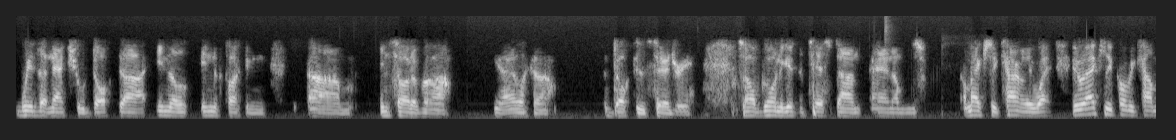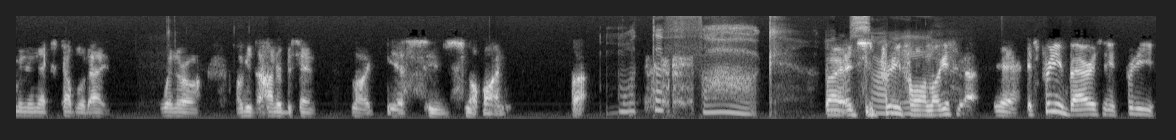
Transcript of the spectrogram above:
with an actual doctor in the in the fucking um, inside of a you know like a, a doctor's surgery. So I've gone to get the test done, and I'm just I'm actually currently waiting. It will actually probably come in the next couple of days, whether I'll, I'll get the hundred percent like yes, he's not mine. But What the fuck? So I'm it's pretty sorry. fun. Like, it's, uh, yeah, it's pretty embarrassing. It's pretty.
